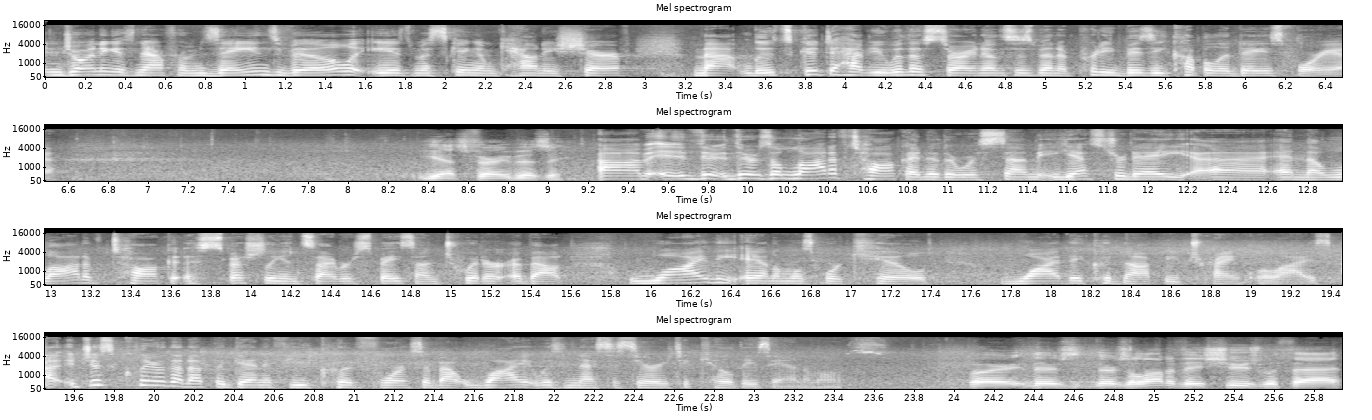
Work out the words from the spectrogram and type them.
And joining us now from Zanesville is Muskingum County Sheriff Matt Lutz. Good to have you with us, sir. I know this has been a pretty busy couple of days for you. Yes, very busy. Um, there, there's a lot of talk. I know there was some yesterday, uh, and a lot of talk, especially in cyberspace on Twitter, about why the animals were killed, why they could not be tranquilized. Uh, just clear that up again, if you could, for us about why it was necessary to kill these animals. Well, there's there's a lot of issues with that.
